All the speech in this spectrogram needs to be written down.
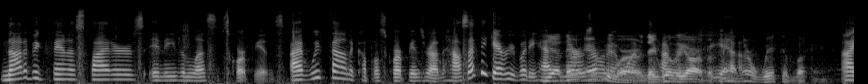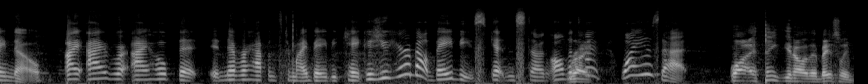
Not a big fan of spiders and even less of scorpions. I've, we've found a couple of scorpions around the house. I think everybody has yeah, they're Arizona everywhere. They time really are, but yeah. man, they're wicked looking. I know. I, I, I hope that it never happens to my baby Kate because you hear about babies getting stung all the Right. time. Why is that? Well, I think, you know, they're basically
